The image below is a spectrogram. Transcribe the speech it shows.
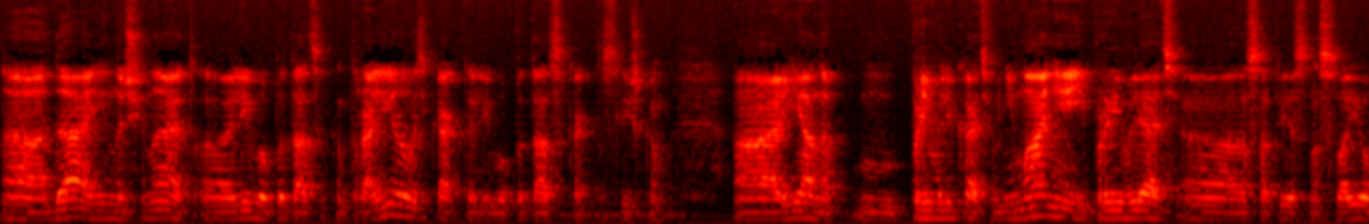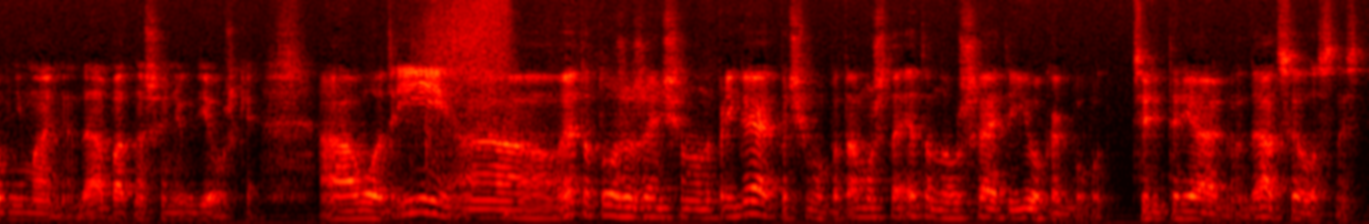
да, и начинают а, либо пытаться контролировать как-то, либо пытаться как-то слишком а, рьяно привлекать внимание и проявлять, соответственно, свое внимание да, по отношению к девушке. Вот. И это тоже женщину напрягает. Почему? Потому что это нарушает ее как бы, вот, территориальную да, целостность.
